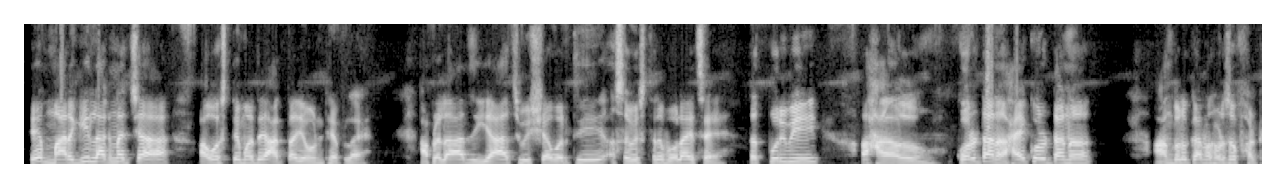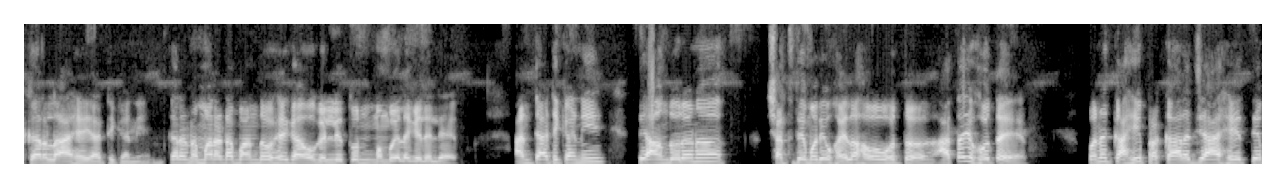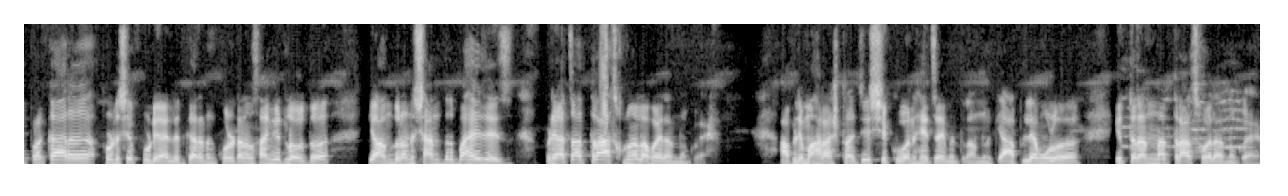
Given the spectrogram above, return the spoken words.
हे मार्गी लागण्याच्या अवस्थेमध्ये आता येऊन ठेपलाय. आपल्याला आज याच विषयावरती सविस्तर बोलायचं आहे तत्पूर्वी हा कोर्टानं हायकोर्टानं आंदोलकांना थोडंसं फटकारलं आहे या ठिकाणी. कारण मराठा बांधव हे गावोगल्लीतून मुंबईला गेलेले आहेत. आणि त्या ठिकाणी ते आंदोलन शांततेमध्ये व्हायला हवं होतं. आताही होत आहे पण काही प्रकार जे आहेत ते प्रकार थोडेसे पुढे आलेत. कारण कोर्टानं सांगितलं होतं की आंदोलन शांत पाहिजेच पण याचा त्रास कुणाला व्हायला नको आहे आपली महाराष्ट्राची शिकवण हेच आहे मित्रांनो की आपल्यामुळं इतरांना त्रास व्हायला नको आहे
